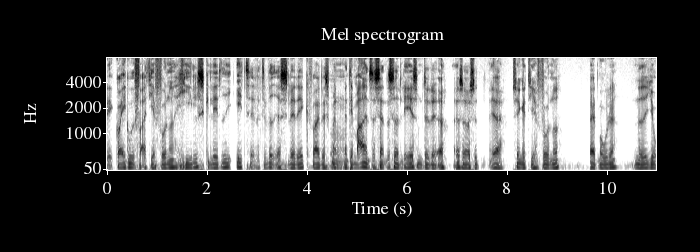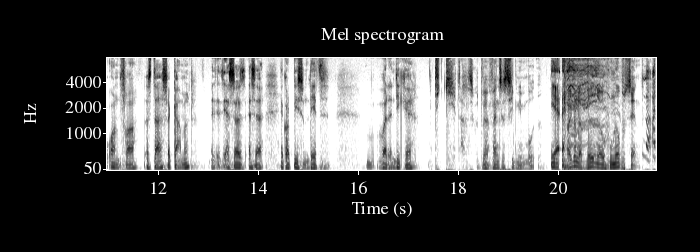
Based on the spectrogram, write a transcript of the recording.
jeg går ikke ud fra, at de har fundet hele skelettet i et, eller det ved jeg slet ikke faktisk, men, men det er meget interessant at sidde og læse om det der. Altså også, jeg tænker, at de har fundet alt muligt nede i jorden fra, altså der er så gammelt. Men det, er så, altså, jeg kan godt blive sådan lidt, hvordan de kan... De gætter. Skulle hvad fanden skal sige dem imod? Ja, Der er ikke nogen, der ved noget 100 procent. Nej.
